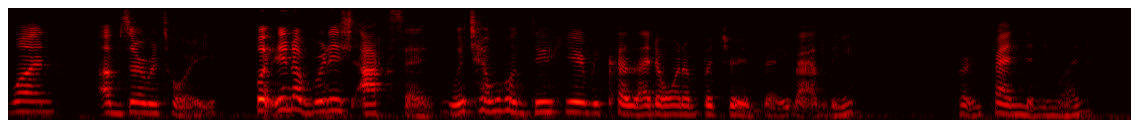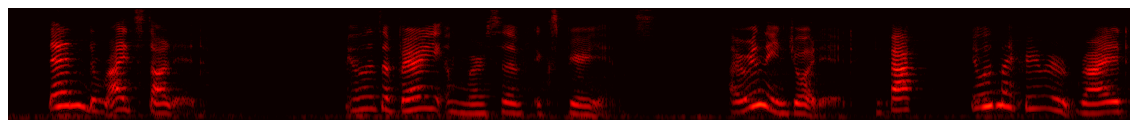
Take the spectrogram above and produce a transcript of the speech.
one, observatory. But in a British accent, which I won't do here because I don't want to butcher it very badly or offend anyone. Then the ride started. It was a very immersive experience. I really enjoyed it. In fact, it was my favorite ride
